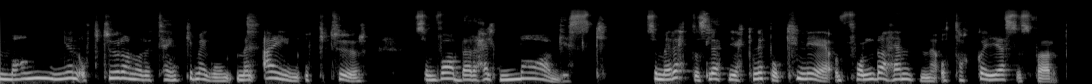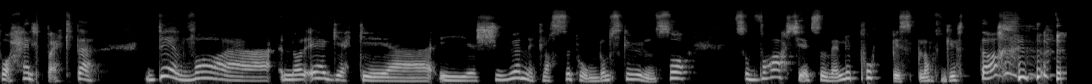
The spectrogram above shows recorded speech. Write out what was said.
mange oppturer når jeg tenker meg om, men én opptur som var bare helt magisk. Som jeg rett og slett gikk ned på kne og folda hendene og takka Jesus for, på, helt på ekte. Det var eh, når jeg gikk i, eh, i 7. klasse på ungdomsskolen. Så, så var ikke jeg så veldig poppis blant gutta.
